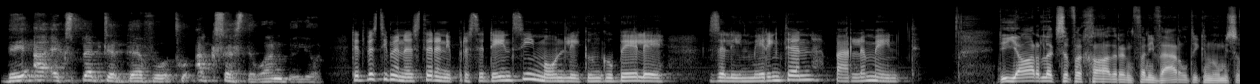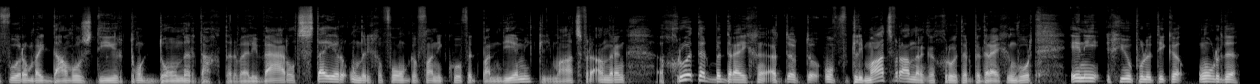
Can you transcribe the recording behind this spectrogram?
they are expected, therefore, to access the 1 billion. Dit was die minister in die presidentskap, Monli Gungubele, Zelin Merrington, Parlement. Die jaarlikse vergadering van die Wêreldekonomiese Forum by Davos duur tot Donderdag terwyl die wêreld steier onder die gevolge van die COVID-pandemie, klimaatsverandering 'n groter bedreiging of klimaatsverandering 'n groter bedreiging word en die geopolitiese orde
